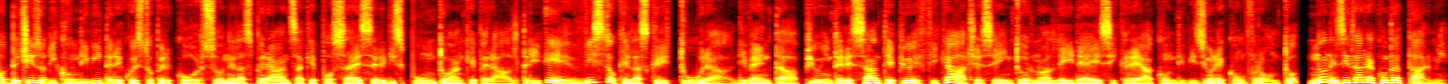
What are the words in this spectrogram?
ho deciso di condividere questo percorso nella speranza che possa essere di spunto anche per altri e visto che la scrittura diventa più interessante e più efficace se intorno alle idee si crea condivisione e confronto, non esitare a contattarmi.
